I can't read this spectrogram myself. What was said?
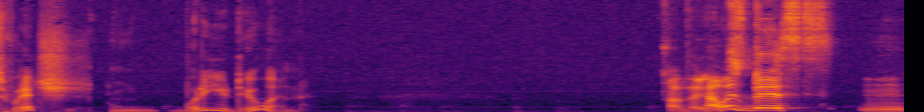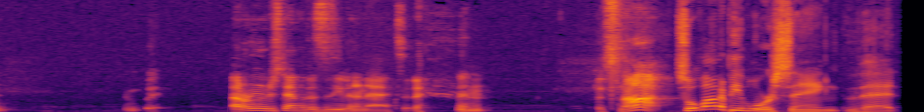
Twitch, what are you doing? Oh, they, How is this? mm, I don't understand how this is even an accident. It's not. So a lot of people were saying that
